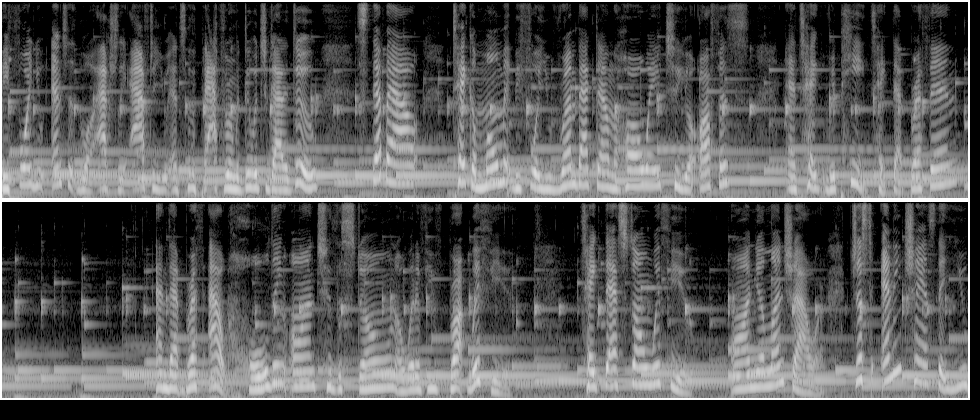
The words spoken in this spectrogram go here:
before you enter, well, actually, after you enter the bathroom and do what you got to do. Step out, take a moment before you run back down the hallway to your office and take, repeat, take that breath in and that breath out, holding on to the stone or whatever you've brought with you. Take that stone with you on your lunch hour just any chance that you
